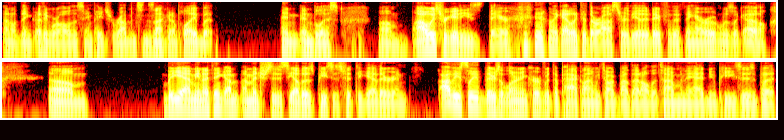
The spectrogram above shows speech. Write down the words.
I don't think I think we're all on the same page. Robinson's not going to play, but and and Bliss. Um, I always forget he's there. like I looked at the roster the other day for the thing I wrote and was like, oh, um, but yeah, I mean, I think I'm I'm interested to see how those pieces fit together. And obviously, there's a learning curve with the pack line. We talk about that all the time when they add new pieces, but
